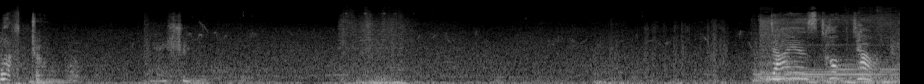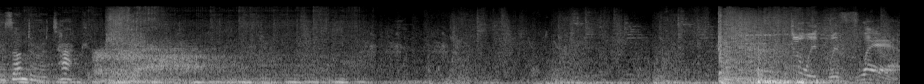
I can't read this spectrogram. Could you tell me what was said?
What to? I top tower is under attack. Do it with flair.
